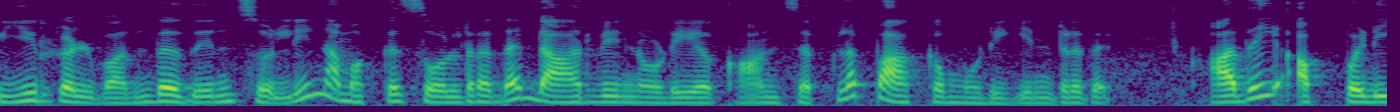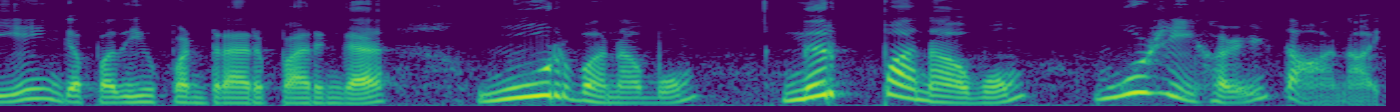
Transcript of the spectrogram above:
உயிர்கள் வந்ததுன்னு சொல்லி நமக்கு சொல்கிறத டார்வினுடைய கான்செப்டில் பார்க்க முடிகின்றது. அதை அப்படியே இங்கே பதிவு பண்ணுறாரு பாருங்க. ஊர்வனவும் நிற்பனவும் ஊழிகள் தானாய்.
